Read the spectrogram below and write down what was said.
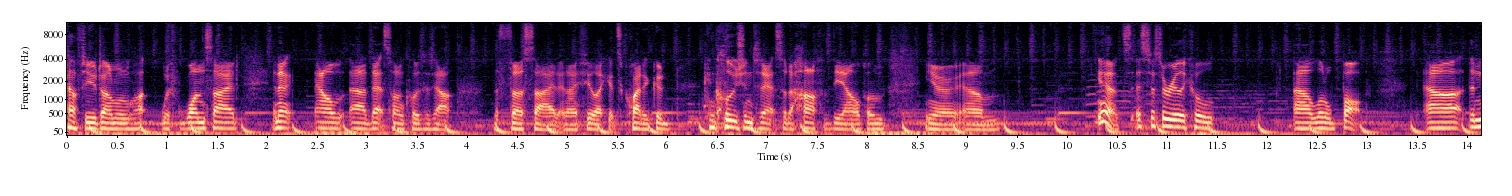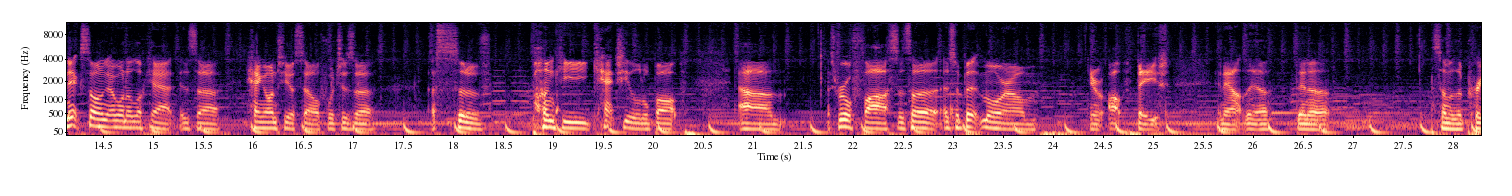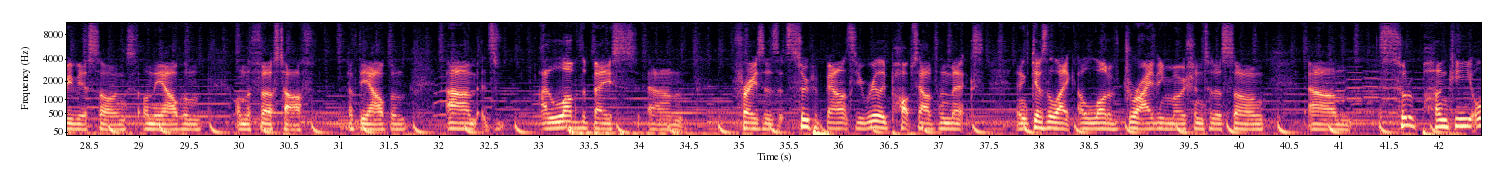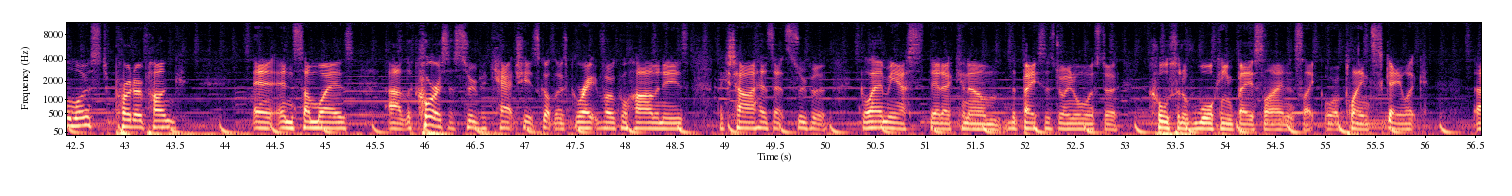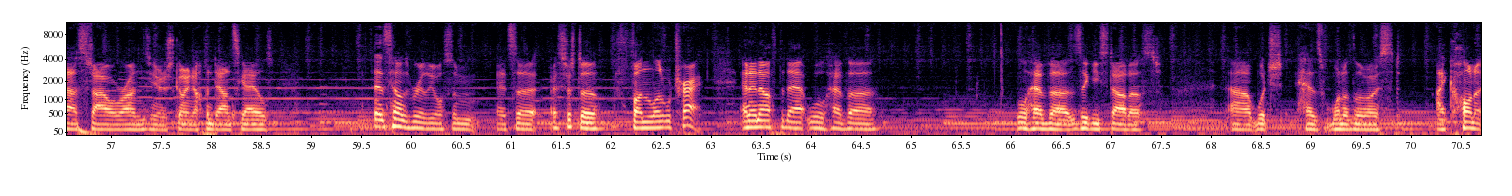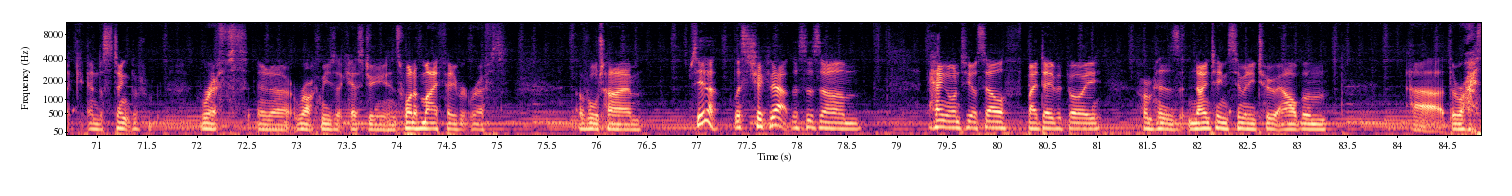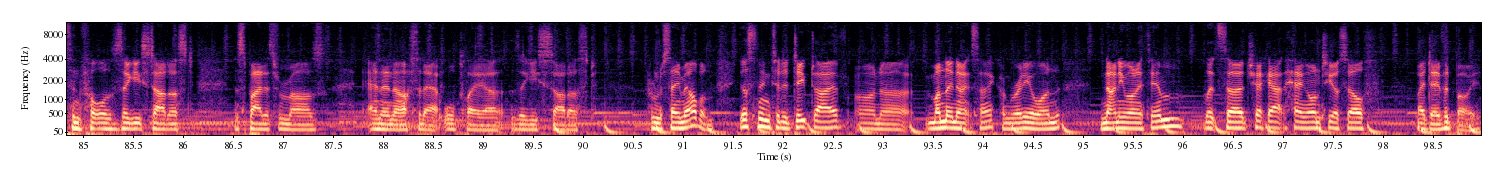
after you're done with, one side, and that al- uh, that song closes out the first side, and I feel like it's quite a good conclusion to that sort of half of the album. You know, um, yeah, it's, it's just a really cool uh, little bop. Uh, the next song I want to look at is uh, "Hang On to Yourself," which is a, a sort of punky, catchy little bop. Um, it's real fast. It's a it's a bit more um, you know upbeat and out there than uh, some of the previous songs on the album, on the first half of the album. Um, it's I love the bass um, phrases. It's super bouncy, really pops out of the mix, and gives it like a lot of driving motion to the song. Um, sort of punky almost, proto punk in, in some ways. Uh, the chorus is super catchy. It's got those great vocal harmonies. The guitar has that super glammy aesthetic, and um, the bass is doing almost a cool sort of walking bass line. It's like or playing scalic uh, style runs, you know, just going up and down scales. That sounds really awesome. It's a it's just a fun little track. And then after that, we'll have uh, we'll have uh, Ziggy Stardust, uh, which has one of the most iconic and distinctive riffs in uh, rock music history. It's one of my favorite riffs of all time. So yeah, let's check it out. This is um, "Hang On to Yourself" by David Bowie from his 1972 album uh, "The Rise and Fall of Ziggy Stardust" and "Spiders from Mars." And then after that, we'll play uh, Ziggy Stardust from the same album. You're listening to the deep dive on uh, Monday Night Psych on Radio 1 91 FM. Let's uh, check out Hang On to Yourself by David Bowie.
